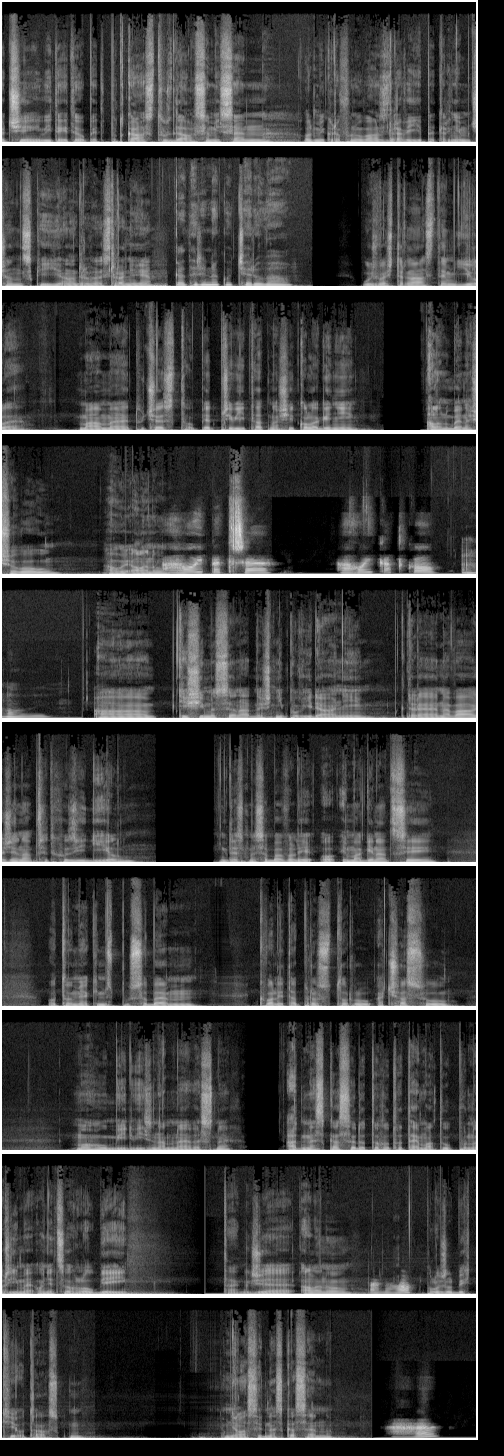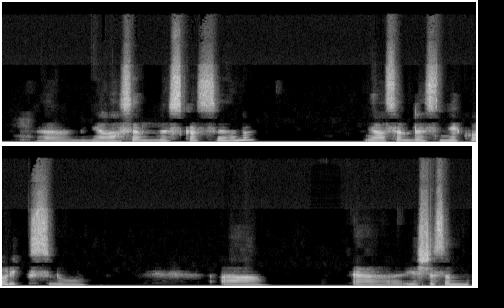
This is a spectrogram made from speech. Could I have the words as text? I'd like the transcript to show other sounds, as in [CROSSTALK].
Posluchači, vítejte opět v podcastu Zdál se mi sen. Od mikrofonu vás zdraví Petr Němčanský a na druhé straně je Kateřina Kučerová. Už ve 14. díle máme tu čest opět přivítat naši kolegyni Alenu Benešovou. Ahoj Aleno. Ahoj Petře. Ahoj Katko. Ahoj. A těšíme se na dnešní povídání, které naváže na předchozí díl, kde jsme se bavili o imaginaci, o tom, jakým způsobem kvalita prostoru a času mohou být významné ve snech. A dneska se do tohoto tématu ponoříme o něco hlouběji. Takže, Aleno, ano. položil bych ti otázku. Měla jsi dneska sen? Aha. E, měla jsem dneska sen? Měla jsem dnes několik snů. A ještě jsem eh,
